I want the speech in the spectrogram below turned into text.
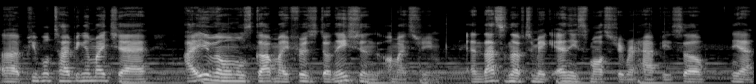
uh, people typing in my chat. I even almost got my first donation on my stream, and that's enough to make any small streamer happy. So, yeah.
